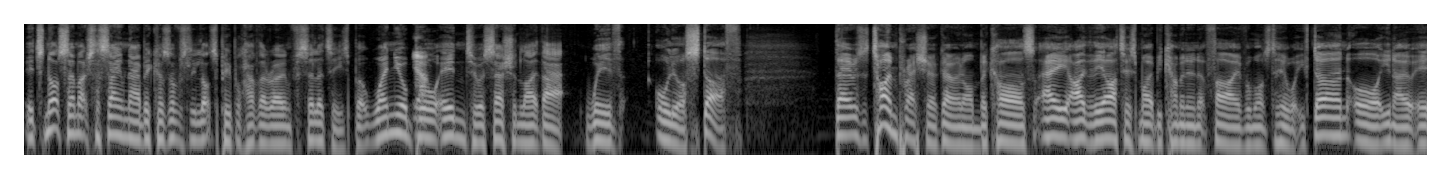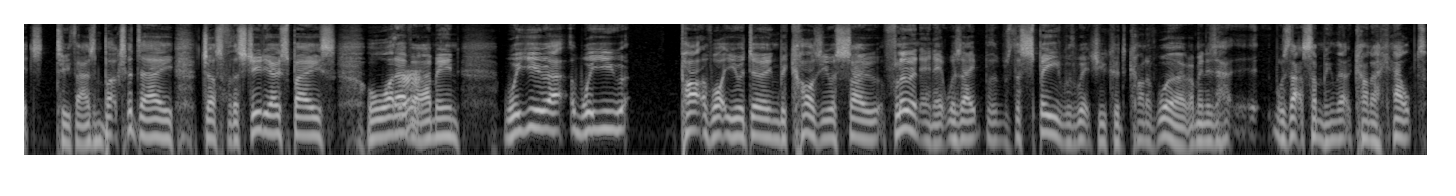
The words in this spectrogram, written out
It's not so much the same now because obviously lots of people have their own facilities. But when you're yeah. brought into a session like that with all your stuff, there is a time pressure going on because a either the artist might be coming in at five and wants to hear what you've done, or you know it's two thousand bucks a day just for the studio space or whatever. Sure. I mean, were you uh, were you part of what you were doing because you were so fluent in it was a was the speed with which you could kind of work. I mean, is, was that something that kind of helped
